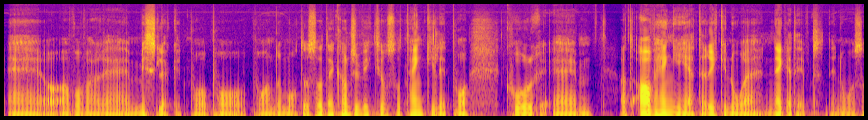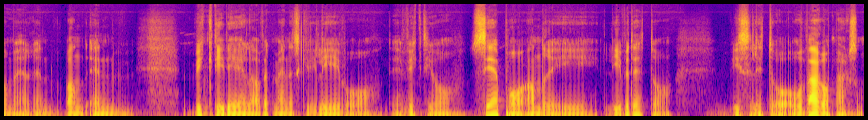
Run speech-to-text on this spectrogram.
Eh, av å være mislykket på, på, på andre måter. Så det er kanskje viktig også å tenke litt på hvor, eh, at avhengighet er ikke noe negativt. Det er noe som er en, en viktig del av et menneskelig liv, og det er viktig å se på andre i livet ditt og vise litt og, og være oppmerksom.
